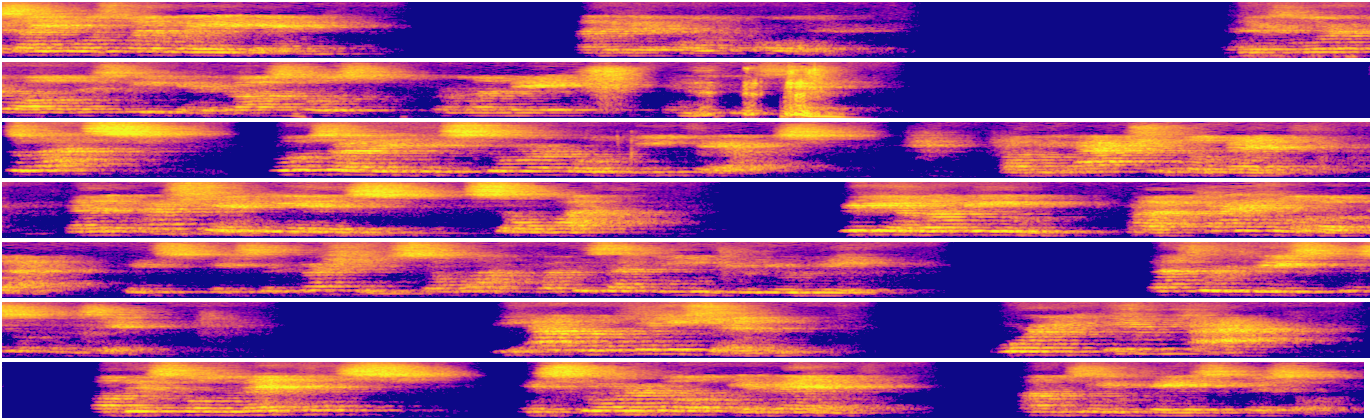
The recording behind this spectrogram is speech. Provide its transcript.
disciples went away again. momentous historical event comes in today's epistle.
